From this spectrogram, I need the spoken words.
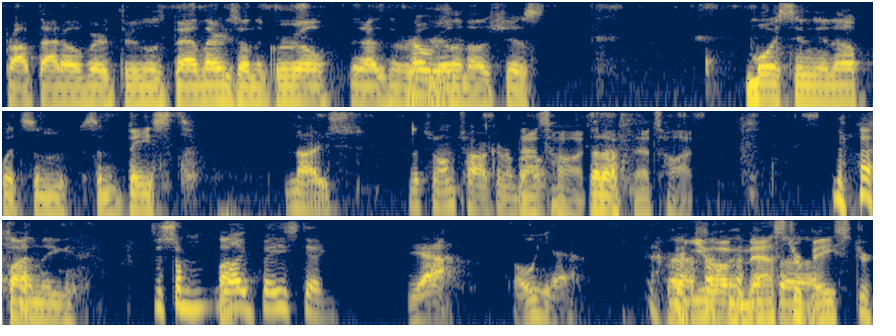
brought that over, threw those bad Larrys on the grill. Then as they were How's grilling, it? I was just moistening it up with some some baste. Nice. That's what I'm talking about. That's hot. Then I That's hot. finally, Just some light basting. yeah, oh yeah. Are you a uh, master the- baster?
